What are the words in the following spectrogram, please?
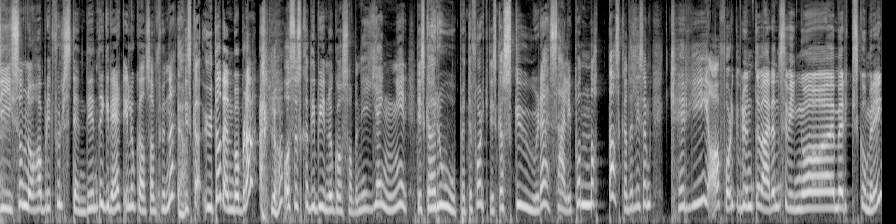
de som nå har blitt fullstendig integrert i lokalsamfunnet, de skal ut av den bobla. Og så skal de begynne å gå sammen i gjenger. De skal rope etter folk, de skal skule. Særlig på natta skal det liksom kry av folk rundt hver en sving og mørk skumring.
